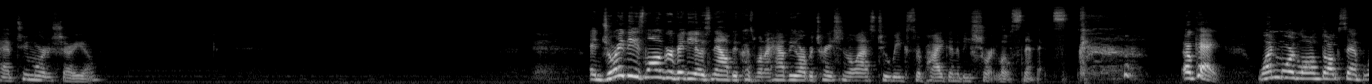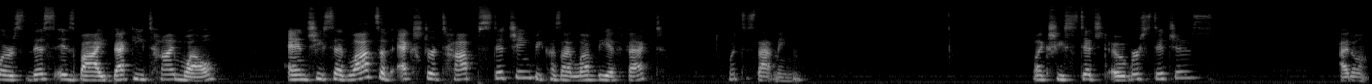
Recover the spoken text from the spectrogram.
I have two more to show you. Enjoy these longer videos now because when I have the arbitration the last two weeks, they're probably going to be short little snippets. okay, one more Long Dog Samplers. This is by Becky Timewell. And she said, lots of extra top stitching because I love the effect. What does that mean? Like she stitched over stitches? I don't,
